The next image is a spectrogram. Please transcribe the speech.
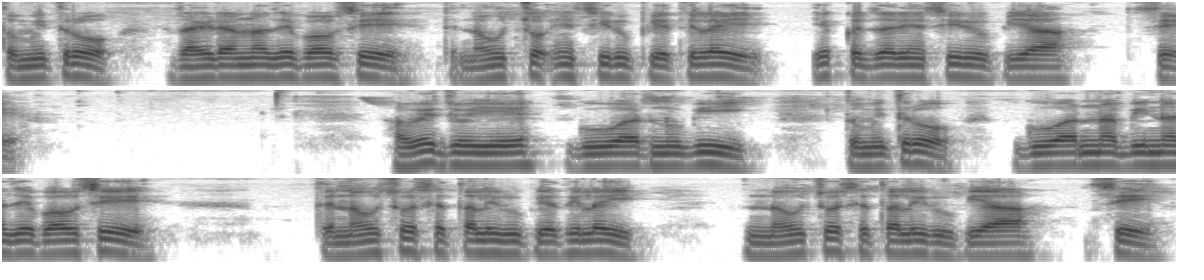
તો મિત્રો, રાયડાના જે ભાવ છે તે નવસો એંસી રૂપિયાથી લઈ એક હજાર એંસી રૂપિયા છે. હવે જોઈએ ગુવારનું બી. તો મિત્રો, ગુવારના બીના જે ભાવ છે તે નવસો છેતાલીસ રૂપિયાથી લઈ નવસો છેતાલીસ રૂપિયા છે.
